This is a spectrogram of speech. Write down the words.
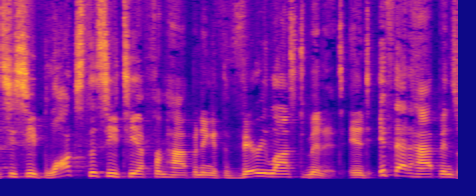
SEC blocks this ETF from happening at the very last minute, and if that happens,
